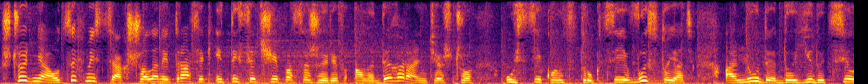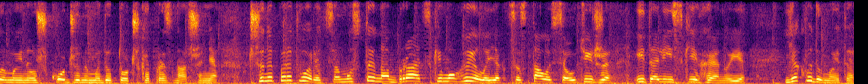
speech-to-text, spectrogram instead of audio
Щодня у цих місцях шалений трафік і тисячі пасажирів. Але де гарантія, що усі конструкції вистоять, а люди доїдуть цілими і неушкодженими до точки призначення? Чи не перетворяться мости на братські могили, як це сталося у тій же італійській генуї? Як ви думаєте,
